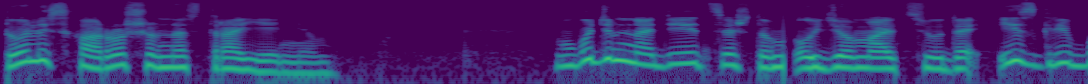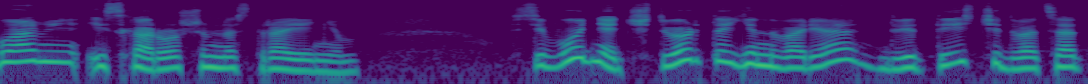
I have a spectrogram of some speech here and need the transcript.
то ли с хорошим настроением. Будем надеяться, что мы уйдем отсюда и с грибами, и с хорошим настроением. Сегодня 4 января 2020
